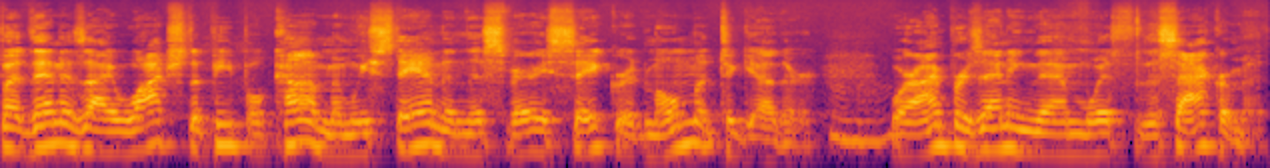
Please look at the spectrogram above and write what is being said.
But then as I watch the people come and we stand in this very sacred moment together mm-hmm. where I'm presenting them with the sacrament,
